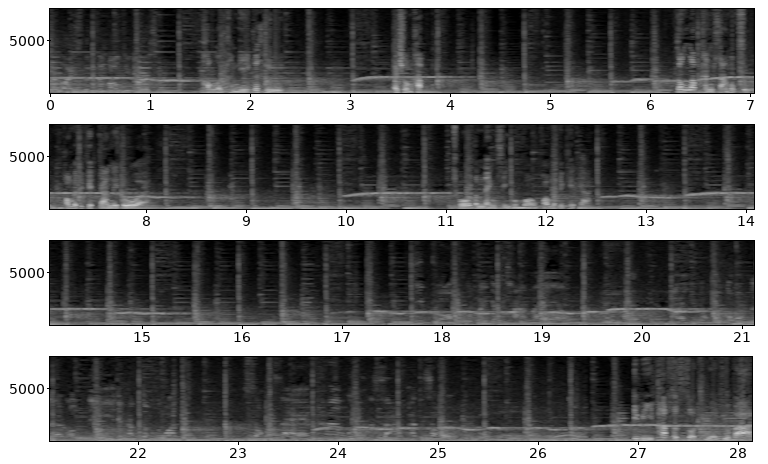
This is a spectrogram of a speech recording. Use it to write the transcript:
realize that in the multiverse, ของรถคันนี้ก็คือ ไปชมครับก ล้องรอบคัน 360 พร้อมบันทึกเหตุการณ์ในตัว โชว์ตำแหน่ง 4 มุมมองพร้อมบันทึกเหตุการณ์ที่ปลอมสมัยกัญชามาแล้วอายุรถและรถดีนะครับจำนวน253,000ซองทีวีภาพสดๆ เหมือนอยู่บ้าน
